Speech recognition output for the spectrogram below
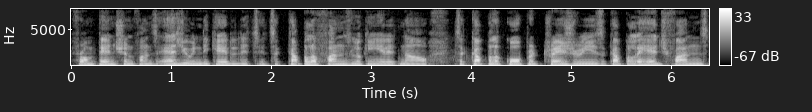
from pension funds. As you indicated, it's, it's a couple of funds looking at it now. It's a couple of corporate treasuries, a couple of hedge funds.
